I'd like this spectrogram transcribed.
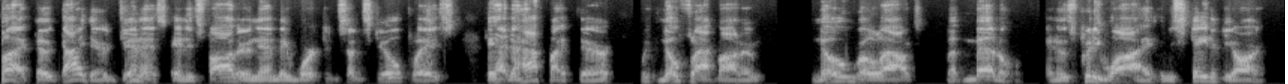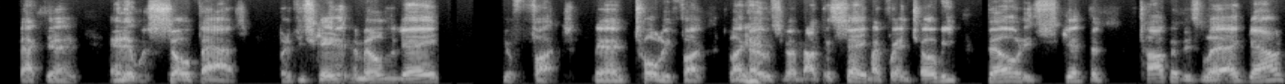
But the guy there, Dennis, and his father and them, they worked in some steel place. They had a half pipe there with no flat bottom, no rollouts, but metal. And it was pretty wide. It was state of the art back then. And it was so fast. But if you skate it in the middle of the day, you're fucked, man. Totally fucked. Like I was about to say, my friend Toby fell and he skinned the top of his leg down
